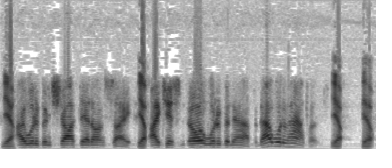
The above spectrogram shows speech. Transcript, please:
Yeah. I would have been shot dead on sight. Yep. I just know it would have been happened. That would have happened. Yep. Yep.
